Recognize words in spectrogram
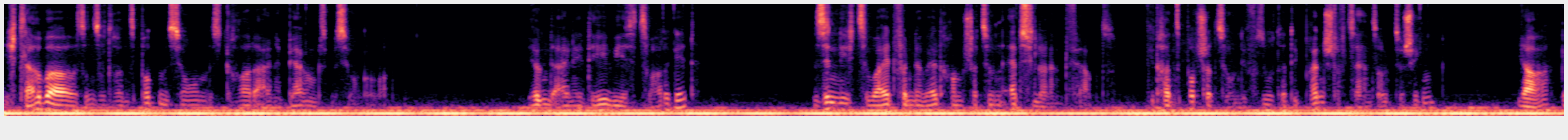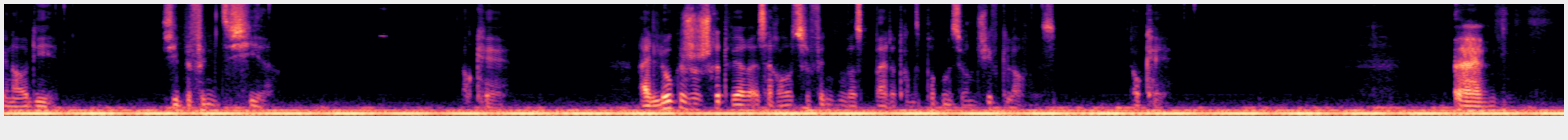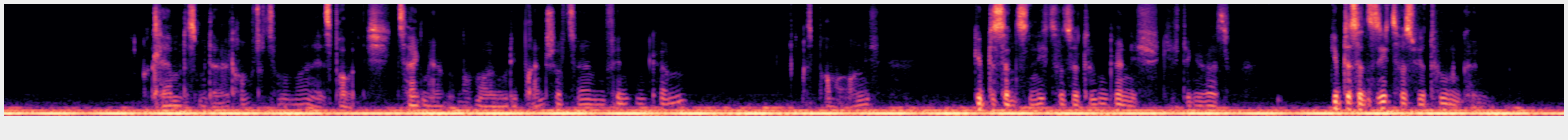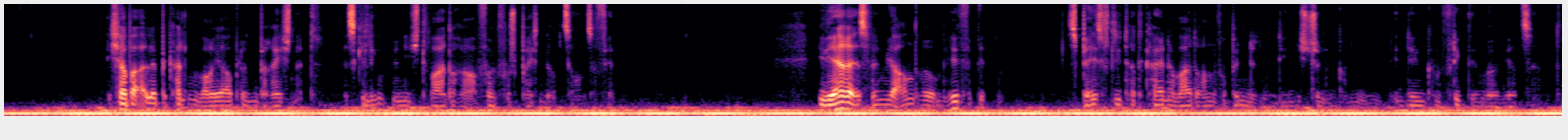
Ich glaube, aus unserer Transportmission ist gerade eine Bergungsmission geworden. Irgendeine Idee, wie es jetzt weitergeht? Wir sind nicht zu weit von der Weltraumstation Epsilon entfernt. Die Transportstation, die versucht hat, die Brennstoffzellen zurückzuschicken. Ja, genau die. Sie befindet sich hier. Okay. Ein logischer Schritt wäre es herauszufinden, was bei der Transportmission schiefgelaufen ist. Okay. Ähm, erklären wir das mit der Weltraumstation nochmal? Nee, das brauchen wir nicht. Zeigen wir nochmal, wo die Brennstoffzellen finden können. das brauchen wir auch nicht. Gibt es sonst nichts, was wir tun können? Ich, ich denke, was. Gibt es sonst nichts, was wir tun können? Ich habe alle bekannten Variablen berechnet. Es gelingt mir nicht, weitere erfolgversprechende Optionen zu finden. Wie wäre es, wenn wir andere um Hilfe bitten? Spacefleet hat keine weiteren Verbündeten, die nicht schon in den Konflikt involviert sind.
